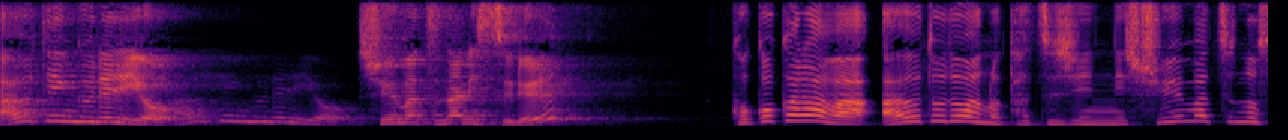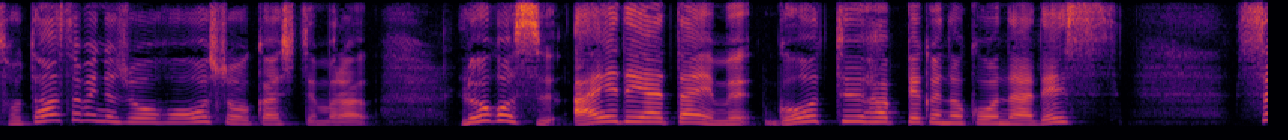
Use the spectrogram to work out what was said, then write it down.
Outing Radio。週末何する？ここからはアウトドアの達人に週末の外遊びの情報を紹介してもらうロゴス idea time GoTo800 のコーナーです。さ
